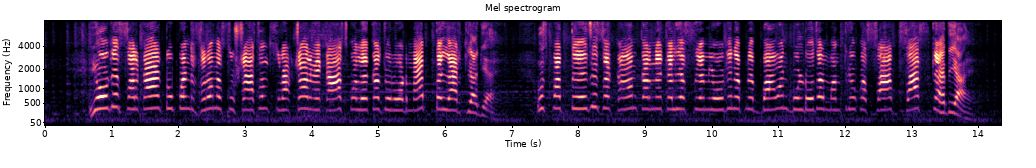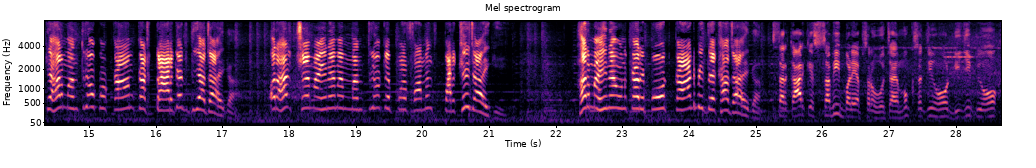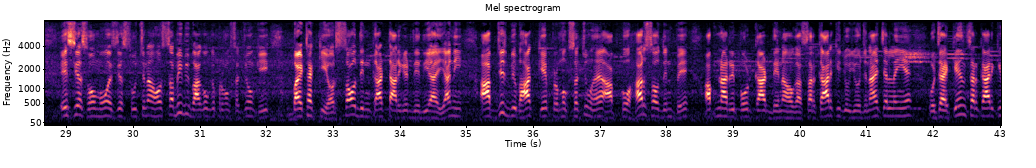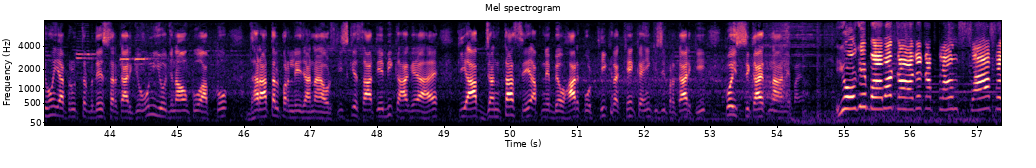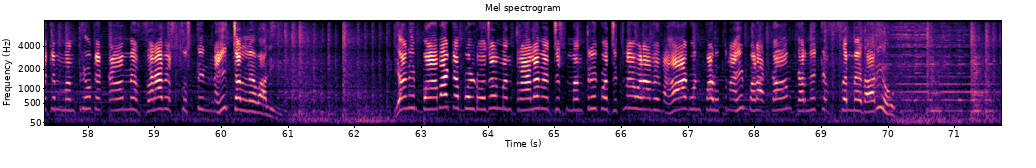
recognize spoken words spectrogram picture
योगी सरकार 2.0 में सुशासन, सुरक्षा और विकास को लेकर जो रोड मैप तैयार किया गया है, उस पर तेज़ी से काम करने के लिए सीएम योगी ने अपने बावन बुलडोजर मंत्रियों को साफ़ साफ़ कह दिया है कि हर मंत्रियों को काम का टारगेट दिया जाएगा और हर छह महीने में मंत्रियों के परफॉर्मेंस परखी जाएगी। हर महीने उनका रिपोर्ट कार्ड भी देखा जाएगा। सरकार के सभी बड़े अफसरों हो, चाहे मुख्य सचिव हो, डीजीपी हो, एसीएस होम हो, एसीएस सूचना हो, सभी विभागों के प्रमुख सचिवों की बैठक की और 100 दिन का टारगेट दे दिया है। यानी आप जिस विभाग के प्रमुख सचिव हैं, आपको हर 100 दिन पे अपना रिपोर्ट कार्ड देना होगा। सरकार की जो योजनाएँ चल रही हैं, वो चाहे केंद्र सरकार की हो या फिर उत्तर प्रदेश सरकार की हो, उन योजनाओं को आपको धरातल पर ले जाना है। और इसके साथ ये भी कहा गया है कि आप जनता से अपने व्यवहार को ठीक रखें, कहीं किसी प्रकार की कोई शिकायत ना आने पाए। योगी बाबा का आगे का प्लान साफ़ है कि मंत्रियों के काम में जरा भी सुस्ती नहीं चलने वाली है। यानी बाबा के बुलडोजर मंत्रालय में जिस मंत्री को जितना बड़ा विभाग, उन पर उतना ही बड़ा काम करने की ज़िम्मेदारी होगी।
